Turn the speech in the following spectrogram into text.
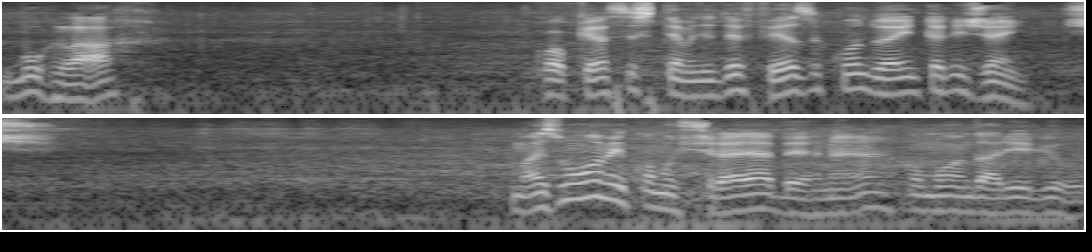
burlar qualquer sistema de defesa quando é inteligente. Mas um homem como Schreber, né, como Andarilho,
